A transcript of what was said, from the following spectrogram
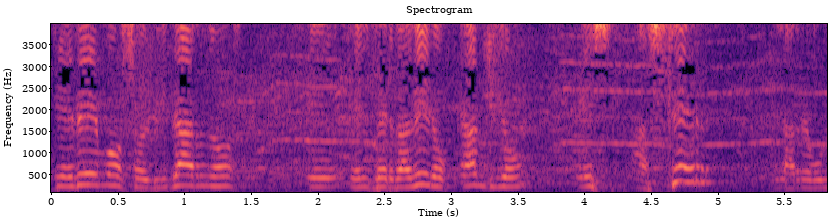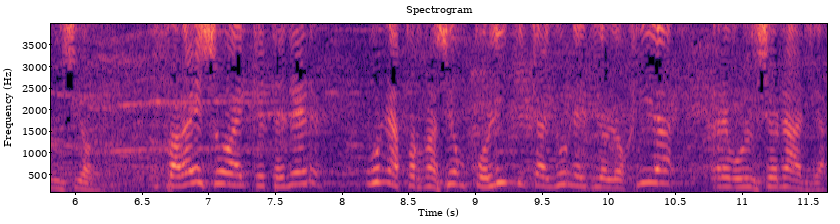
debemos olvidarnos que el verdadero cambio es hacer la revolución. Y para eso hay que tener una formación política y una ideología revolucionaria.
